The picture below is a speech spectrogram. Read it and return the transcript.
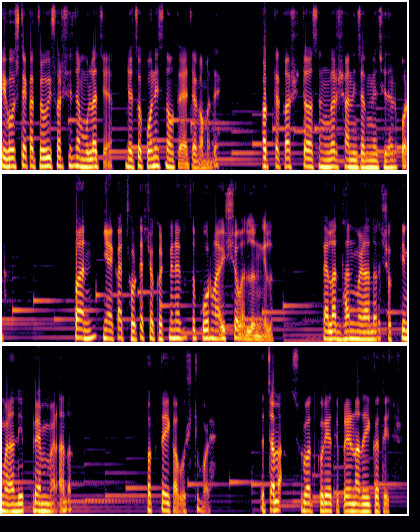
ही गोष्ट एका चोवीस वर्षाच्या मुलाची आहे ज्याचं कोणीच नव्हतं या जगामध्ये. फक्त कष्ट संघर्ष आणि जगण्याची धडपड. पण या एका छोट्याशा घटनेने त्याचं पूर्ण आयुष्य बदलून गेलं. त्याला धन मिळालं शक्ती मिळाली प्रेम मिळालं. फक्त एका गोष्टीमुळे. तर चला सुरुवात करूया ती प्रेरणादायी कथेची.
